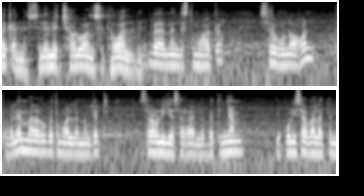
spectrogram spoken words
መቀነስ ስለመቻሉ አንስተዋል። በመንግስት መዋቅር ስር ሆኖ አሁን ቀበሌ አመራሩ በተሟላ መንገድ ስራውን እየሰራ ያለበት እኛም የፖሊስ አባላትን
